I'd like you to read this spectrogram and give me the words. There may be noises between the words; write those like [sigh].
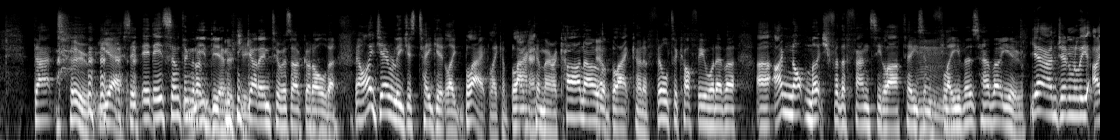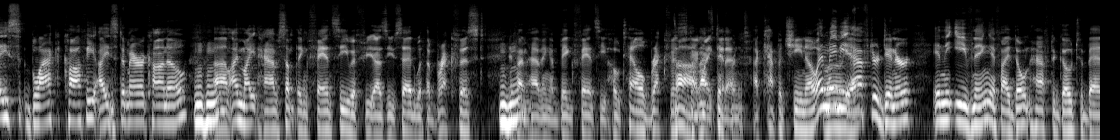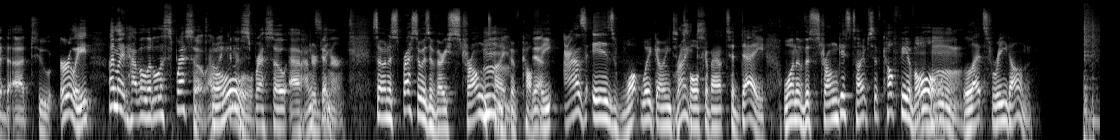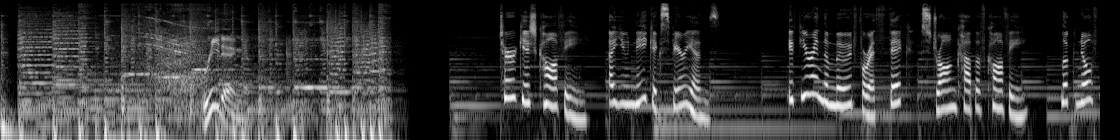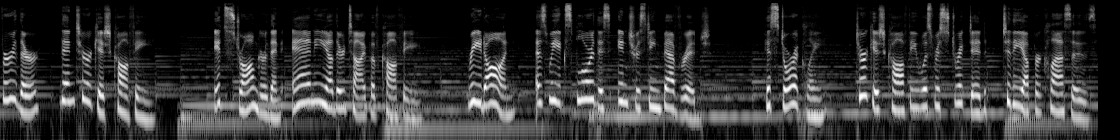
That too, yes. It, it is something that Need I've the energy. [laughs] got into as I've got older. Now, I generally just take it like black, like a black Okay. Americano, Yeah. a black kind of filter coffee or whatever. Uh, I'm not much for the fancy lattes Hmm. and flavors. How about you? Yeah, I'm generally ice black coffee, iced Americano. Mm-hmm. Um, I might have something fancy, with, as you said, with a breakfast. If I'm having a big fancy hotel breakfast, Mm-hmm. Ah, I might get a, a cappuccino. And maybe yeah. after dinner in the evening, if I don't have to go to bed uh, too early, I might have a little espresso. I like an Oh, espresso after fancy. dinner. So, an espresso is a very strong type of coffee, as is what we're going to Mm, Right. talk about today. One of the strongest types of coffee of all. Mm-hmm. Let's read on. Reading Turkish coffee, a unique experience. If you're in the mood for a thick, strong cup of coffee, look no further than Turkish coffee. It's stronger than any other type of coffee. Read on as we explore this interesting beverage. Historically, Turkish coffee was restricted to the upper classes.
